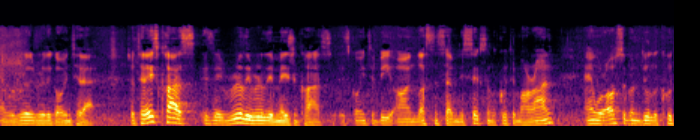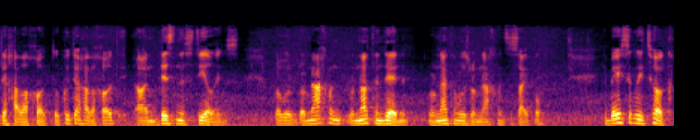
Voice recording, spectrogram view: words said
and we're really, really going into that. So today's class is a really, really amazing class. It's going to be on lesson 76 in Likutei Moharan, and we're also going to do Likutei Halachot. Likutei Halachot on business dealings. But what Nachman, Rav Nathan did, Nathan was Rav Nachman's disciple. He basically took,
